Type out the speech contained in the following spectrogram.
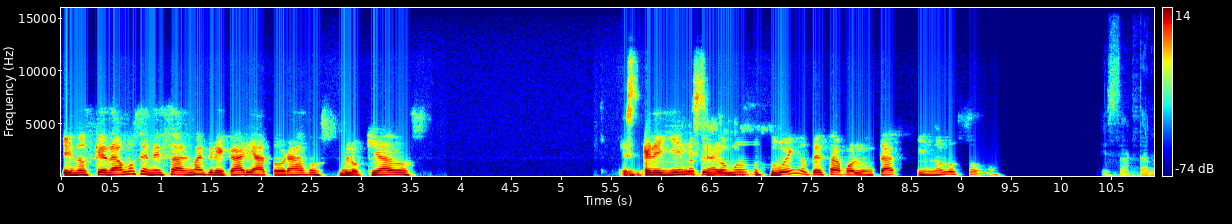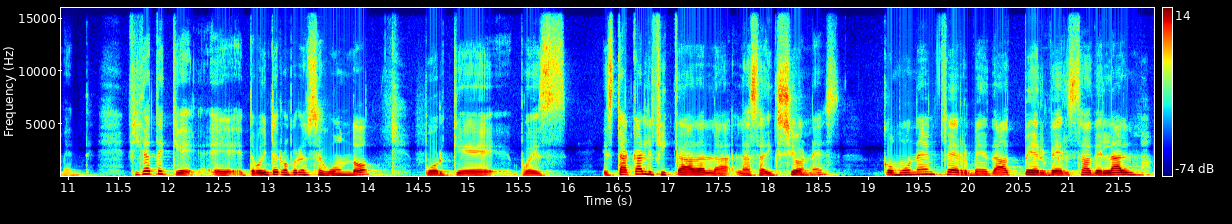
Y nos quedamos en esa alma gregaria, atorados, bloqueados, creyendo que somos dueños de esa voluntad y no lo somos. Exactamente. Fíjate que eh, te voy a interrumpir un segundo porque pues está calificada las adicciones como una enfermedad perversa del alma,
